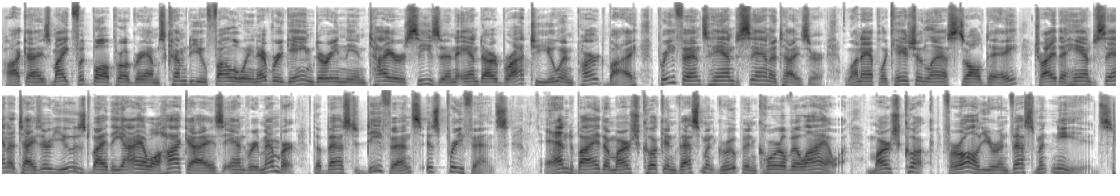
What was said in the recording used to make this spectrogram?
Hawkeyes Mike football programs come to you following every game during the entire season and are brought to you in part by Prefense Hand Sanitizer. One application lasts all day. Try the hand sanitizer used by the Iowa Hawkeyes, and remember, the best defense is prefense. And by the Marsh Cook Investment Group in Coralville, Iowa. Marsh Cook for all your investment needs.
